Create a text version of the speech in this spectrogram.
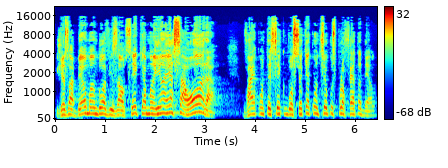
Jezabel mandou avisar você que amanhã, essa hora, vai acontecer com você o que aconteceu com os profetas dela.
